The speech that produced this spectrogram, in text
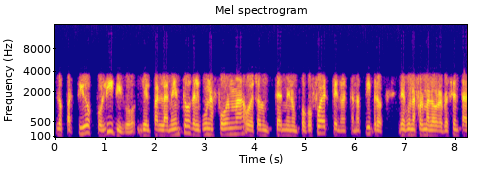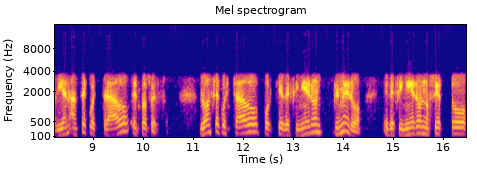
los partidos políticos y el Parlamento de alguna forma, o eso es un término un poco fuerte, no es tan así, pero de alguna forma lo representa bien, han secuestrado el proceso. Lo han secuestrado porque definieron, primero, eh, definieron, ¿no es cierto?,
